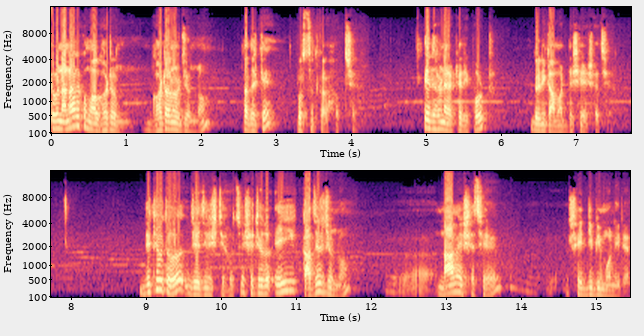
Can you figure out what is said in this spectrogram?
এবং নানা রকম অঘটন ঘটানোর জন্য তাদেরকে প্রস্তুত করা হচ্ছে। এই ধরনের একটা রিপোর্ট দৈনিক আমার দেশে এসেছে। দ্বিতীয়ত যে জিনিসটি হচ্ছে, সেটি হলো এই কাজের জন্য নাম এসেছে সেই ডিবি মনিরের,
